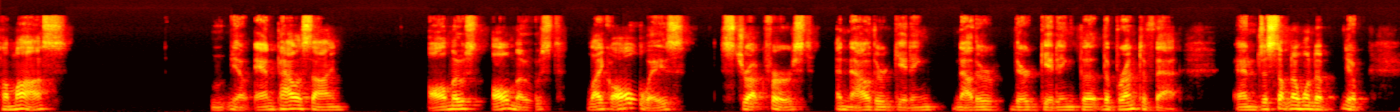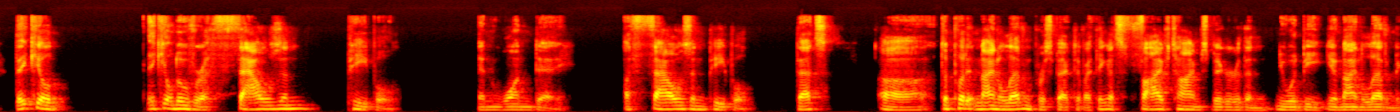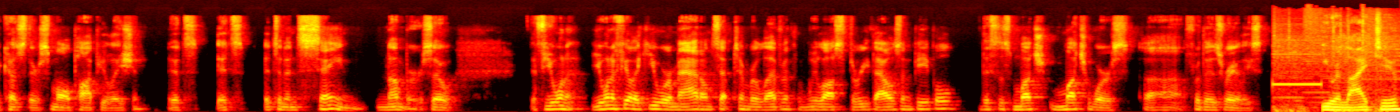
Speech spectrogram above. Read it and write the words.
Hamas, you know, and Palestine almost, almost like always struck first. And now they're getting, now they're, they're getting the, the brunt of that. And just something I want to, you know, they killed, they killed over a thousand people in one day, a thousand people. That's uh, to put it 9-11 perspective, I think it's five times bigger than you would be, you know, 9-11 because they're small population. It's it's it's an insane number. So if you want to you want to feel like you were mad on September 11th when we lost 3,000 people, this is much much worse uh, for the Israelis. You were lied to,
